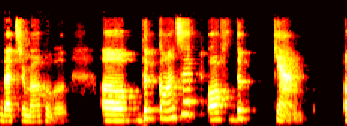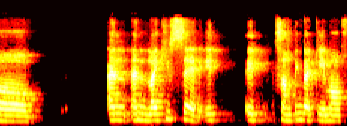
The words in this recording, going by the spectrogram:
that's remarkable. Uh, the concept of the camp, uh, and and like you said, it it's something that came off,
